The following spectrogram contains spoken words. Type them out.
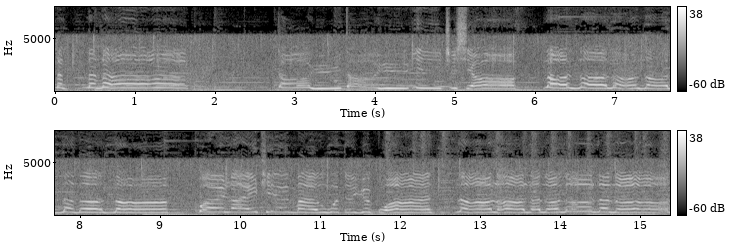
啦啦啦！大雨大雨一直下。啦啦啦啦啦啦啦！快来填满我的月管！啦啦啦啦啦啦啦！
